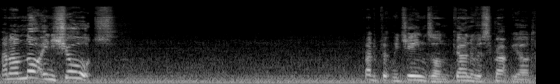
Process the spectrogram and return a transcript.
And I'm not in shorts. I've had to put my jeans on, going to a scrapyard.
